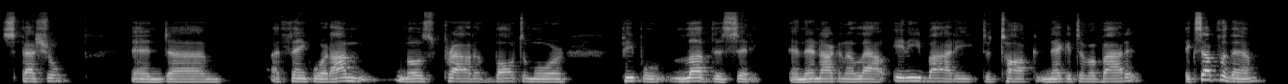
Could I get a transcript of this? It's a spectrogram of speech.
special. And um, I think what I'm most proud of Baltimore, people love this city and they're not going to allow anybody to talk negative about it except for them.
